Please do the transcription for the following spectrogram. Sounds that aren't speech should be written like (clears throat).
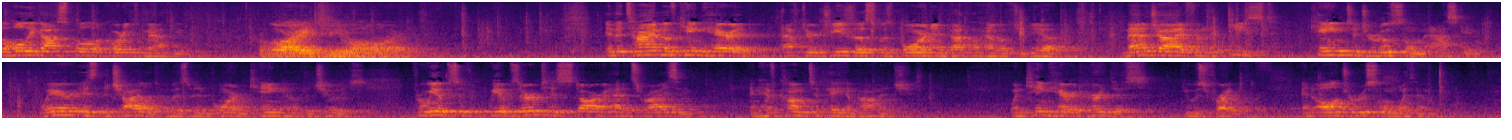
The Holy Gospel according to Matthew. Glory to you, O Lord. In the time of King Herod, after Jesus was born in Bethlehem of Judea, Magi from the east came to Jerusalem asking, Where is the child who has been born King of the Jews? For we, observed, we observed his star at its rising and have come to pay him homage. When King Herod heard this, he was frightened, and all Jerusalem with him.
